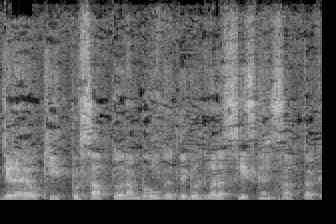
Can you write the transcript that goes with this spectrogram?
ਜਿਹੜਾ ਹੈ ਉਹ ਕੀਰਤਪੁਰ ਸਾਹਿਬ ਤੋਂ ਆਰੰਭ ਹੋਊਗਾ ਤੇ ਗੁਰਦੁਆਰਾ ਸੀਸਗੰਜ ਸਾਹਿਬ ਤੱਕ।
